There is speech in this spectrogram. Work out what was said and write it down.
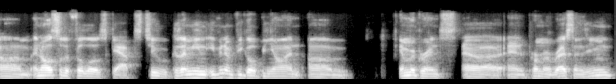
um, and also to fill those gaps too. Because I mean, even if you go beyond um, immigrants uh, and permanent residents, even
